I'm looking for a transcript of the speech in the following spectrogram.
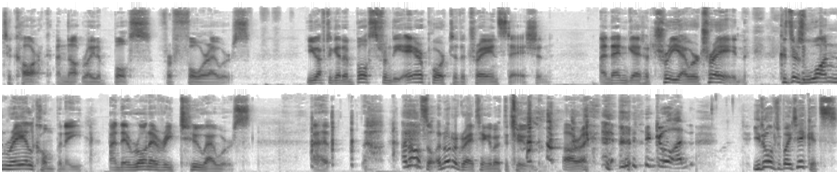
to Cork and not ride a bus for four hours. You have to get a bus from the airport to the train station, and then get a three-hour train because there's one rail company and they run every two hours. Uh, and also another great thing about the tube. all right, go on. you don't have to buy tickets.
